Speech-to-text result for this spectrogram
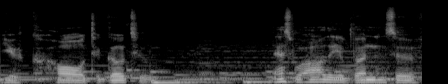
you're called to go to, that's where all the abundance of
